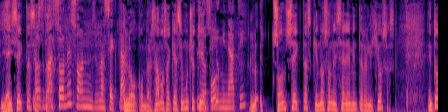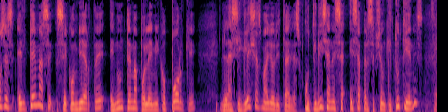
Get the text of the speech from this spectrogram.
Y hay sectas Los hasta... masones son una secta. Lo conversamos aquí hace mucho tiempo. Los Illuminati. Lo- son sectas que no son necesariamente religiosas. Entonces, el tema se, se convierte en un tema polémico porque las iglesias mayoritarias utilizan esa, esa percepción que tú tienes Sí.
